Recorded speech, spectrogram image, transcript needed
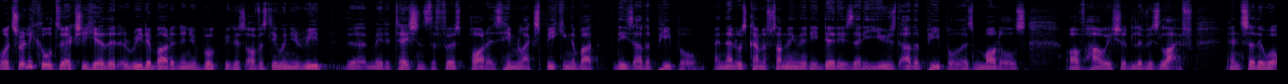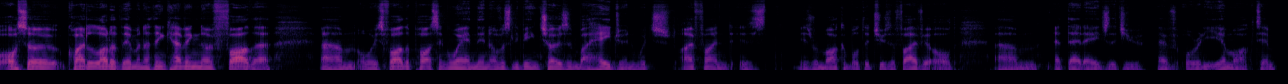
Well, it's really cool to actually hear that, read about it in your book, because obviously when you read the meditations, the first part is him like speaking about these other people, and that was kind of something that he did is that he used other people as models of how he should live his life, and so there were also quite a lot of them, and I think having no father. Um, or his father passing away, and then obviously being chosen by Hadrian, which I find is is remarkable to choose a five year old um, at that age that you have already earmarked him.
